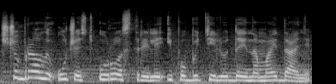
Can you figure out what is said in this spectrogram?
що брали участь у розстрілі і побитті людей на майдані.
